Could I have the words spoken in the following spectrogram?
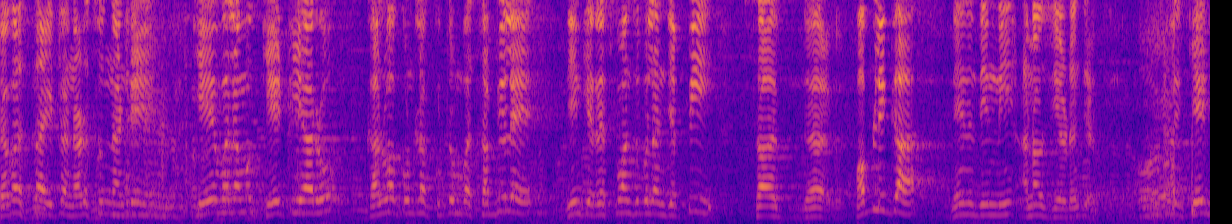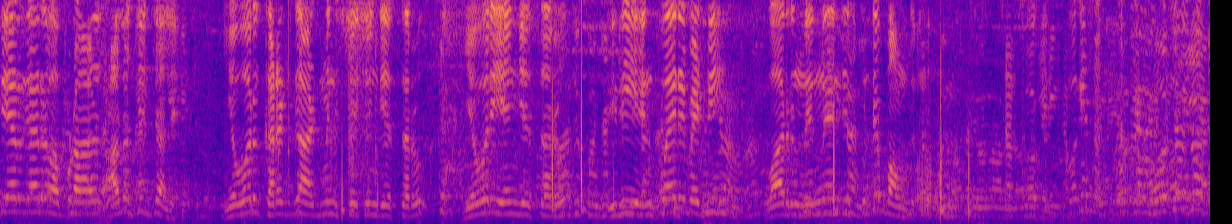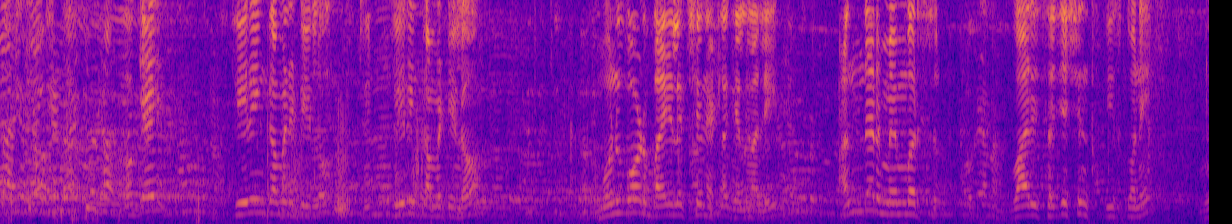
వ్యవస్థ ఇట్లా నడుస్తుందంటే కేవలం కేటీఆర్ కల్వకుంట్ల కుటుంబ సభ్యులే దీనికి రెస్పాన్సిబుల్ అని చెప్పి పబ్లిక్గా నేను దీన్ని అనౌన్స్ చేయడం జరుగుతుంది. కేటీఆర్ గారు అప్పుడు ఆలోచించాలి. ఎవరు కరెక్ట్గా అడ్మినిస్ట్రేషన్ చేస్తారు ఎవరు ఏం చేస్తారు ఇది ఎంక్వైరీ పెట్టి వారు నిర్ణయం తీసుకుంటే బాగుంటుంది. ఓకే స్టీరింగ్ కమిటీలో స్టీరింగ్ కమిటీలో మునుగోడు బై ఎలక్షన్ ఎట్లా గెలవాలి? అందరు మెంబర్స్ వారి సజెషన్స్ తీసుకొని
